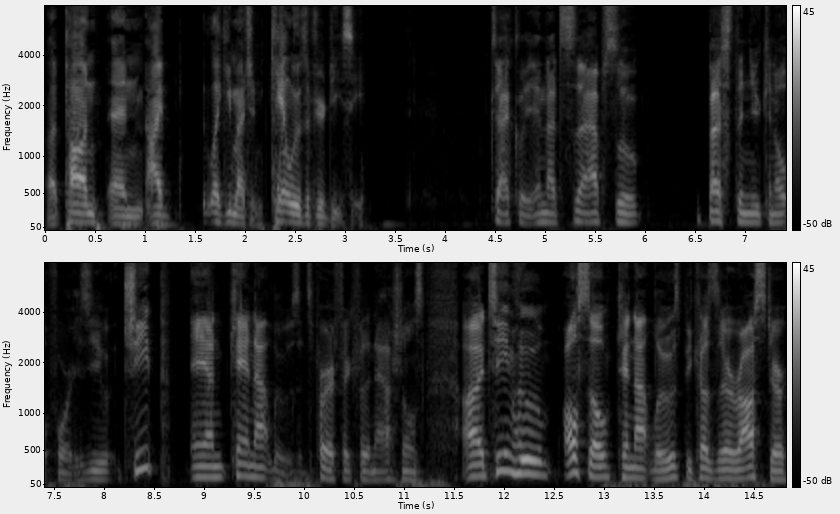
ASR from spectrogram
a ton. And I, like you mentioned, can't lose if you're DC. Exactly, and that's the absolute best thing you can hope for. Is you cheap and cannot lose. It's perfect for the Nationals. A team who also cannot lose because their roster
